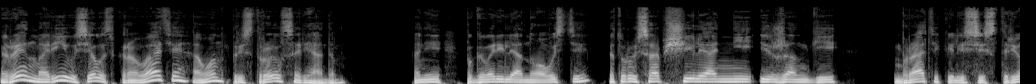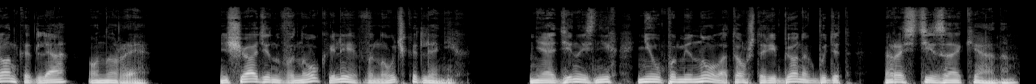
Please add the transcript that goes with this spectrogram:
Рейн-Мари уселась в кровати, а он пристроился рядом. Они поговорили о новости, которую сообщили Анни и Жанги, братик или сестренка для Оноре, еще один внук или внучка для них. Ни один из них не упомянул о том, что ребенок будет расти за океаном.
